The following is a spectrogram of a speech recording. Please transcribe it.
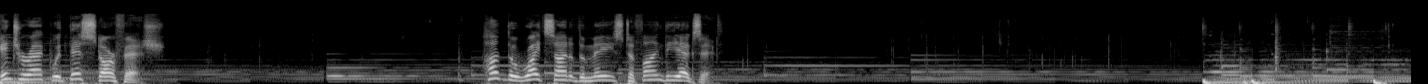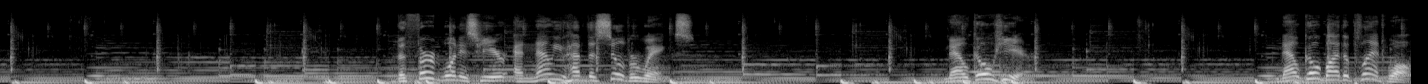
Interact with this starfish. Hug the right side of the maze to find the exit. The third one is here and now you have the silver wings. Now go here. Now go by the plant wall.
